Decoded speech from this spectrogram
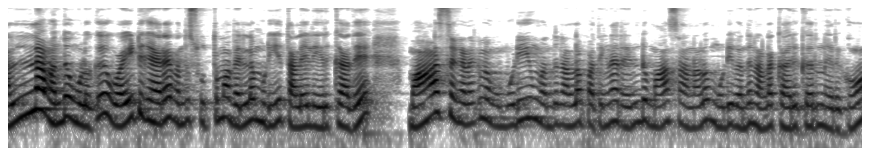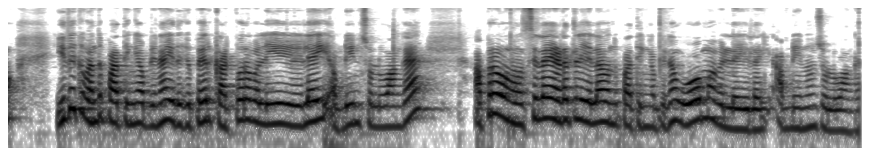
நல்லா வந்து உங்களுக்கு ஒயிட் ஹேரை வந்து சுத்தமாக வெள்ள முடிய தலையில் இருக்காது. மாத கணக்கில் உங்கள் முடியும் வந்து நல்லா பார்த்திங்கன்னா ரெண்டு மாதம் ஆனாலும் முடி வந்து நல்லா கருக்கருன்னு இருக்கும். இதுக்கு வந்து பார்த்திங்க அப்படின்னா இதுக்கு பேர் கற்பூரவள்ளி இலை அப்படின்னு சொல்லுவாங்க. அப்புறம் சில இடத்துல எல்லாம் வந்து பார்த்திங்க அப்படின்னா ஓமவெள்ளை இலை அப்படின்னு சொல்லுவாங்க.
